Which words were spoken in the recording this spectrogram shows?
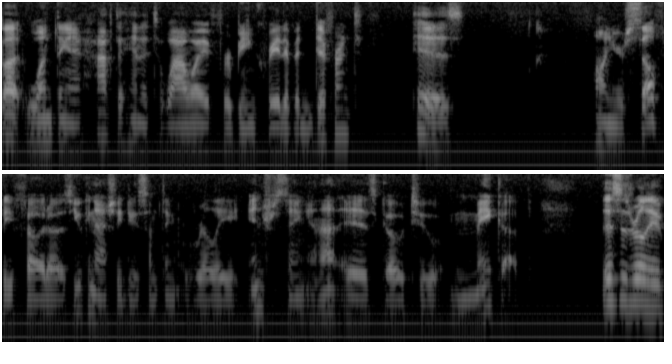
but one thing I have to hand it to Huawei for being creative and different is on your selfie photos, you can actually do something really interesting, and that is go to makeup. This is really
